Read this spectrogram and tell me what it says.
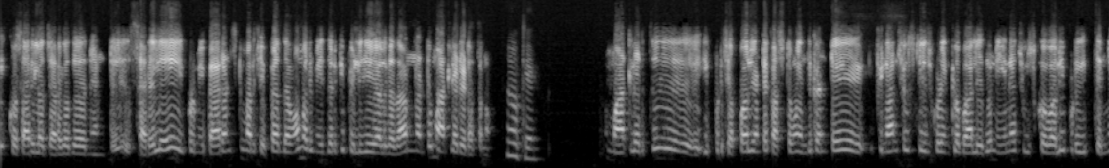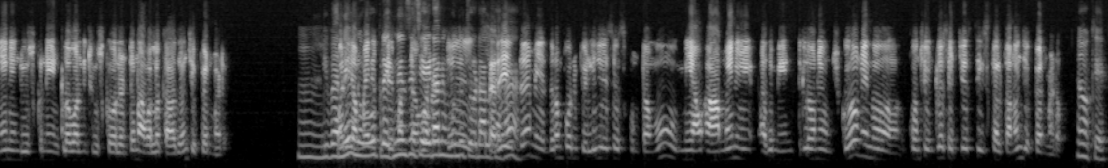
ఇంకోసారి ఇలా జరగదు అని అంటే సరేలే ఇప్పుడు మీ పేరెంట్స్కి మరి చెప్పేద్దామా? మరి మీ ఇద్దరికి పెళ్ళి చేయాలి కదా అన్నట్టు మాట్లాడాడు అతను. ఓకే. మాట్లాడితే ఇప్పుడు చెప్పాలి అంటే కష్టం. ఎందుకంటే ఫినాన్షియల్ స్టేజ్ కూడా ఇంట్లో బాగాలేదు నేనే చూసుకోవాలి. ఇప్పుడు తిన్నే నేను చూసుకుని ఇంట్లో వాళ్ళని చూసుకోవాలంటే నా వల్ల కాదు అని చెప్పాను మేడం. ఇవన్నీ నువ్వు ప్రెగ్నెన్సీ చేయడానికి ముందు చూడాలి కదా. మీ ఇద్దరం పోనీ పెళ్ళి చేసేసుకుంటాము. మీ ఆ ఆ అమ్మాయిని అది మీ ఇంట్లోనే ఉంచుకో. నేను కొంచెం ఇంట్లో సెట్ చేసి తీసుకెళ్తానని చెప్పాను మేడం. ఓకే.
